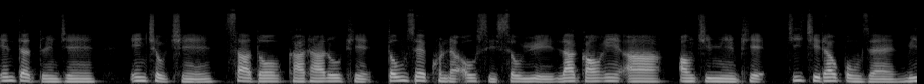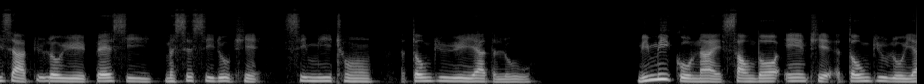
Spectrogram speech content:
အင်းသက်သွင်းခြင်းအင်းချုပ်ခြင်းစသောဂါထာတို့ဖြင့်38အုပ်စီစုပ်၍လာကောင်းအင်းအားအောင်ကြည်မြင်ဖြင့်ကြီးချေတောက်ပုံစံမိစာပြုလုပ်၍ပဲစီမစစ်စီတို့ဖြင့် စီမီထွန်းအသုံးပြုရရသလိုမိမိကိုယ်၌ဆောင်သောအင်းဖြစ်အသုံးပြုလို့ရ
